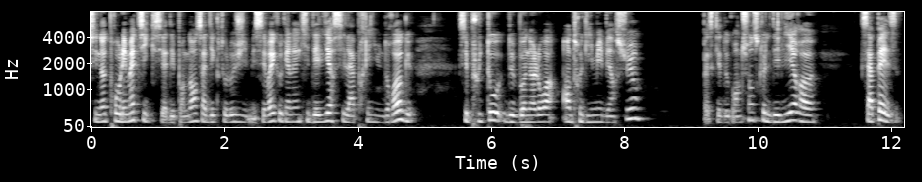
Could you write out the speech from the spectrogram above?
c'est une autre problématique, s'il y a dépendance à dictologie. Mais c'est vrai que quelqu'un qui délire s'il a pris une drogue, c'est plutôt de bonne loi, entre guillemets bien sûr, parce qu'il y a de grandes chances que le délire euh, s'apaise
